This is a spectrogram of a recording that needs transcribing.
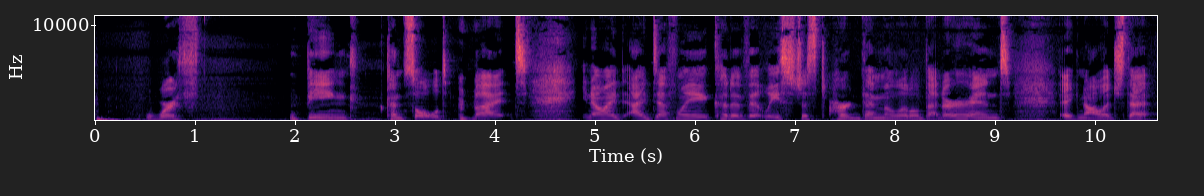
worth being consoled, but you know, I, I definitely could have at least just heard them a little better and acknowledged that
